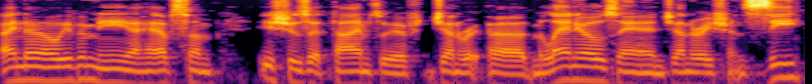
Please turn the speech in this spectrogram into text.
I know even me, I have some issues at times with gener- uh, millennials and Generation Z,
